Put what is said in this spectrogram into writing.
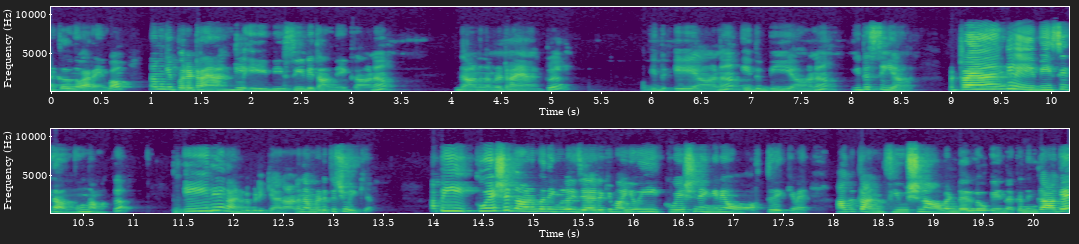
ട്രയാങ്കിൾ എന്ന് പറയുമ്പോൾ നമുക്കിപ്പോൾ ഒരു triangle A B C D തന്നേക്കാണ്. ഇതാണ് നമ്മുടെ ട്രയാങ്കിൾ ഇത് എ ആണ് ഇത് ബി ആണ് ഇത് സി ആണ്. അപ്പൊ ട്രയാങ്കിൾ എ ബി സി തന്നു. നമുക്ക് ഏരിയ കണ്ടുപിടിക്കാനാണ് നമ്മുടെ അടുത്ത് ചോദിക്കുക. അപ്പൊ ഈ ഇക്വേഷൻ കാണുമ്പോൾ നിങ്ങൾ വിചാരിക്കും അയ്യോ ഈ ഇക്വേഷൻ എങ്ങനെ ഓർത്ത് വെക്കണേ? ആകെ കൺഫ്യൂഷൻ ആവണ്ടല്ലോ എന്നൊക്കെ നിങ്ങൾക്ക് ആകെ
